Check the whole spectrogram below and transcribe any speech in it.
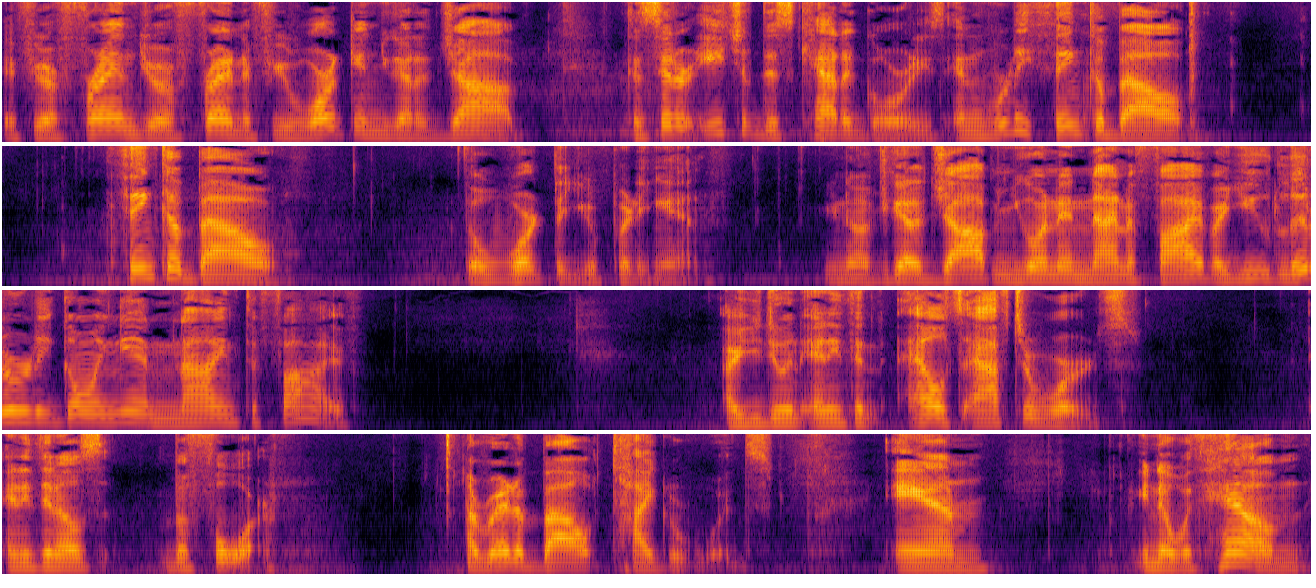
If you're a friend, you're a friend. If you're working, you got a job. Consider each of these categories and really think about think about the work that you're putting in. You know, if you got a job and you're going in nine to five, are you literally going in nine to five? Are you doing anything else afterwards? Anything else before? I read about Tiger Woods and you know, with him,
